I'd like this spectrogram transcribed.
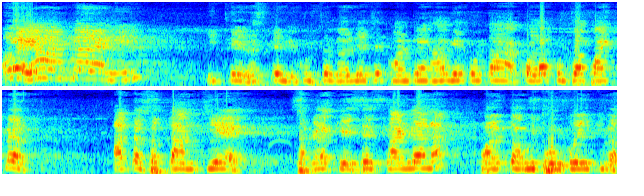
अहो ह्या आमदारांनी इथले रस्ते निकृष्ट दर्जाचे कॉन्ट्रॅक्ट हा घेत होता. कोल्हापूरचा पार्टनर आता सत्ता आमची आहे. सगळ्या केसेस काढल्या ना पळता मी थोडी होईल तुला.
